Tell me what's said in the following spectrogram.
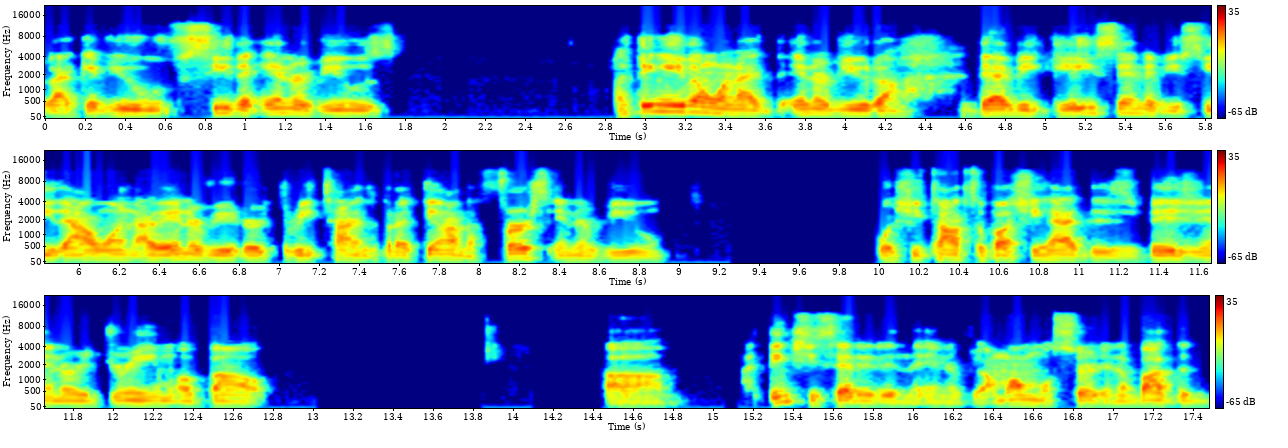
like if you see the interviews I think even when I interviewed uh, Debbie Gleason, if you see that one, I've interviewed her three times. But I think on the first interview, where she talks about she had this vision or dream about, um, I think she said it in the interview. I'm almost certain about the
